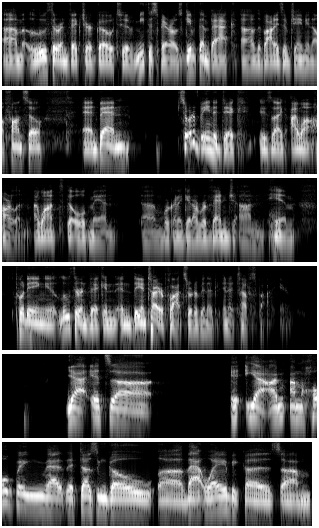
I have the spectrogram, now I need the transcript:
um, Luther and Victor go to meet the Sparrows, give them back uh, the bodies of Jamie and Alfonso, and Ben, sort of being a dick, is like, "I want Harlan. I want the old man. Um, we're going to get our revenge on him." Putting Luther and Vic and, and the entire plot sort of in a in a tough spot here. yeah. It's uh, It, yeah, I'm I'm hoping that it doesn't go uh, that way because um,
